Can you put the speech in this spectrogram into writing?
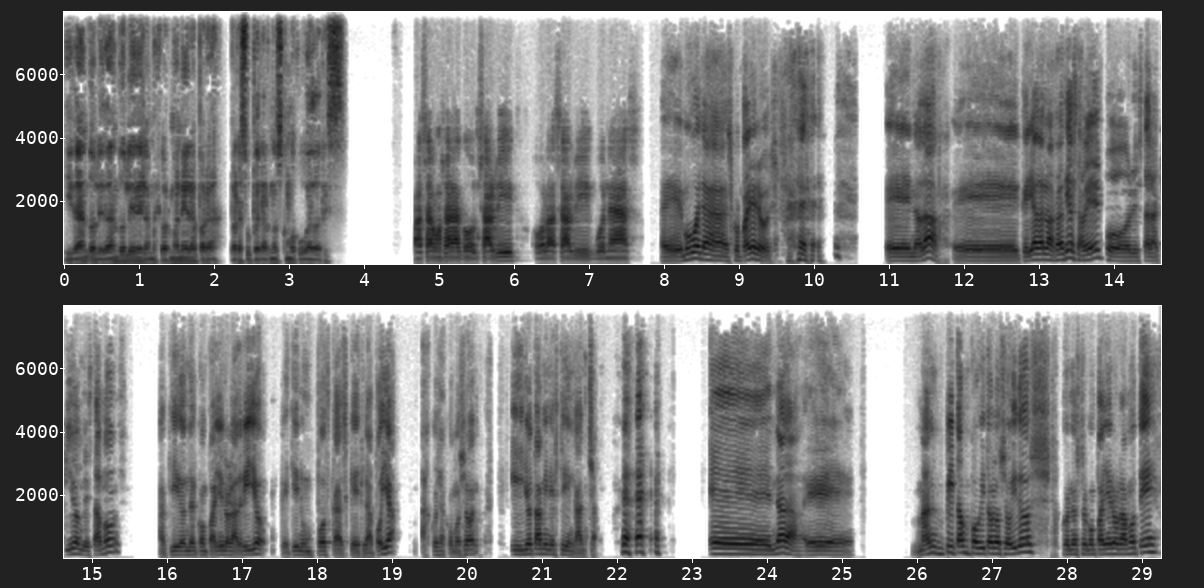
y dándole, dándole de la mejor manera para, para superarnos como jugadores. Pasamos ahora con Salvik. Hola Salvik, buenas. Eh, muy buenas compañeros. eh, nada, eh, quería dar las gracias también por estar aquí donde estamos, aquí donde el compañero Ladrillo, que tiene un podcast que es La Polla, las cosas como son, y yo también estoy enganchado. nada, me han pitado un poquito los oídos con nuestro compañero Ramote,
